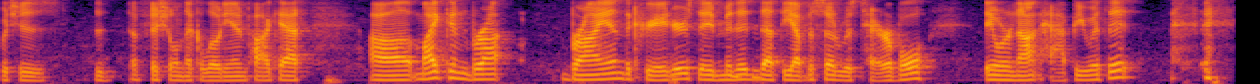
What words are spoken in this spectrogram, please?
which is the official nickelodeon podcast uh mike and Bri- brian the creators they admitted Mhm. that the episode was terrible they were not happy with it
